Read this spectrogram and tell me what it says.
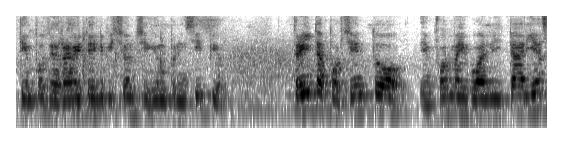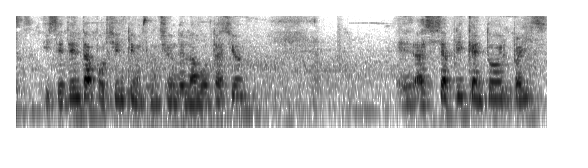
tiempos de radio y televisión sigue un principio. 30% en forma igualitaria y 70% en función de la votación. Eh, Así se aplica en todo el país.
